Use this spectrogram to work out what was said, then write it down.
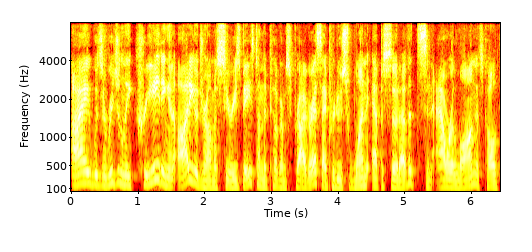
I was originally creating an audio drama series based on the Pilgrim's Progress. I produced one episode of it. It's an hour long. It's called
